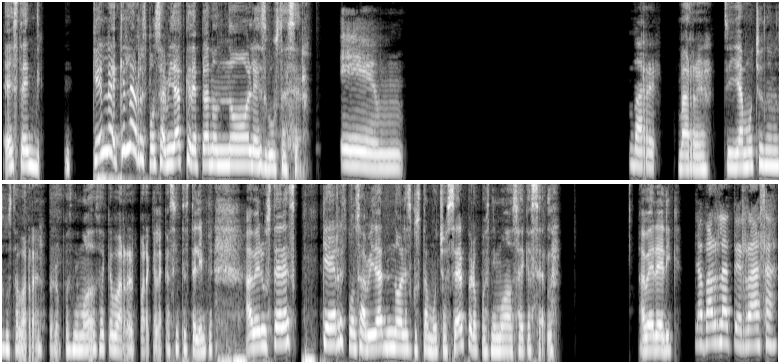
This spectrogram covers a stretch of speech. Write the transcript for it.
Este, ¿qué, es la, ¿Qué es la responsabilidad que de plano no les gusta hacer? Em, barrer. Barrer. Sí, a muchos no nos gusta barrer, pero pues ni modo, hay que barrer para que la casita esté limpia. A ver, ustedes, ¿qué responsabilidad no les gusta mucho hacer, pero pues ni modo, hay que hacerla? A ver, Eric. Lavar la terraza.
